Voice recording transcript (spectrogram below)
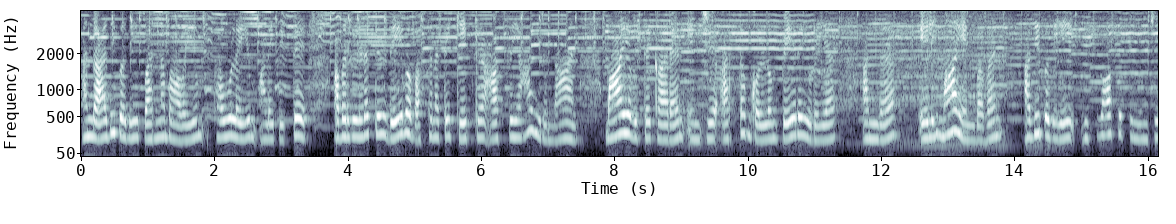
அந்த அதிபதி பர்ணபாவையும் சவுலையும் அழைப்பித்து அவர்களிடத்தில் தேவ வசனத்தை கேட்க ஆசையாயிருந்தான். மாய வித்தைக்காரன் என்று அர்த்தம் கொள்ளும் பேரையுடைய அந்த எலிமா என்பவன் அதிபதியை விசுவாசத்தினின்று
